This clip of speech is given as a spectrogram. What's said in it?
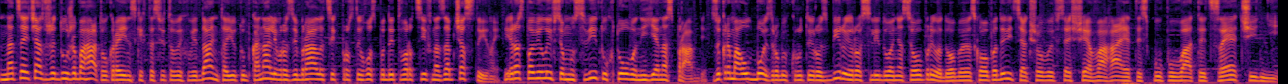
На цей час вже дуже багато українських та світових видань та ютуб каналів розібрали цих простих господи творців на запчастини і розповіли всьому світу, хто вони є насправді. Зокрема, Олдбой зробив крутий розбір і розслідування з цього приводу. Обов'язково подивіться, якщо ви все ще вагаєтесь купувати це чи ні.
